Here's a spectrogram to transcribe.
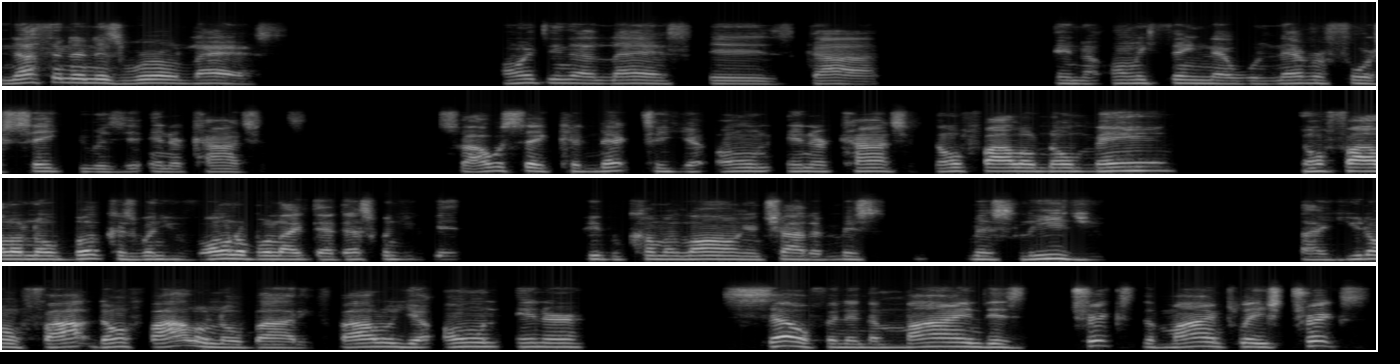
nothing in this world lasts. Only thing that lasts is God. And the only thing that will never forsake you is your inner conscience. So I would say connect to your own inner conscience. Don't follow no man. Don't follow no book. Because when you're vulnerable like that, that's when you get people come along and try to mis mislead you. Like you don't follow, don't follow nobody. Follow your own inner self. And then the mind is tricks. The mind plays tricks.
